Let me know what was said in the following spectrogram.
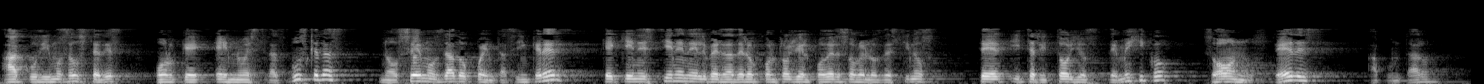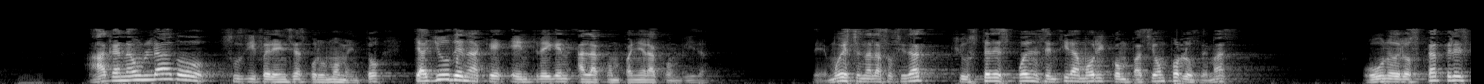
Acudimos a ustedes porque en nuestras búsquedas nos hemos dado cuenta sin querer que quienes tienen el verdadero control y el poder sobre los destinos y territorios de México son ustedes, apuntaron. Hagan a un lado sus diferencias por un momento y ayuden a que entreguen a la compañera con vida. Demuestren a la sociedad que ustedes pueden sentir amor y compasión por los demás. Uno de los cárteles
